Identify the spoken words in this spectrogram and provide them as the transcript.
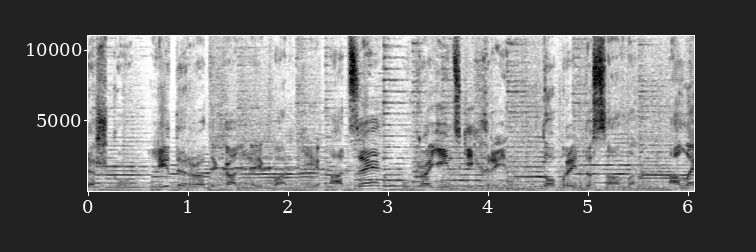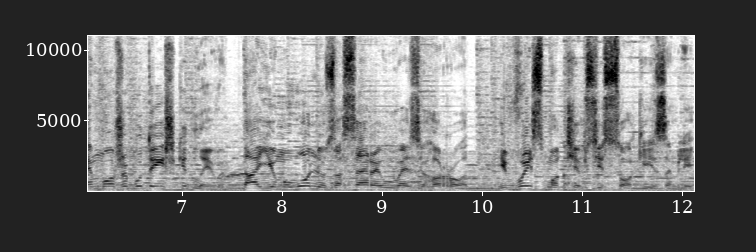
Ляшко, лідер радикальної партії. А це український хрін, добрий до сала. Але може бути і шкідливим. Дай йому волю засере увесь город і висмокче всі соки із землі.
